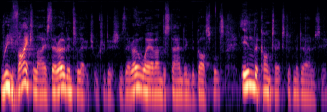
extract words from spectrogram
revitalize their own intellectual traditions, their own way of understanding the Gospels in the context of modernity.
